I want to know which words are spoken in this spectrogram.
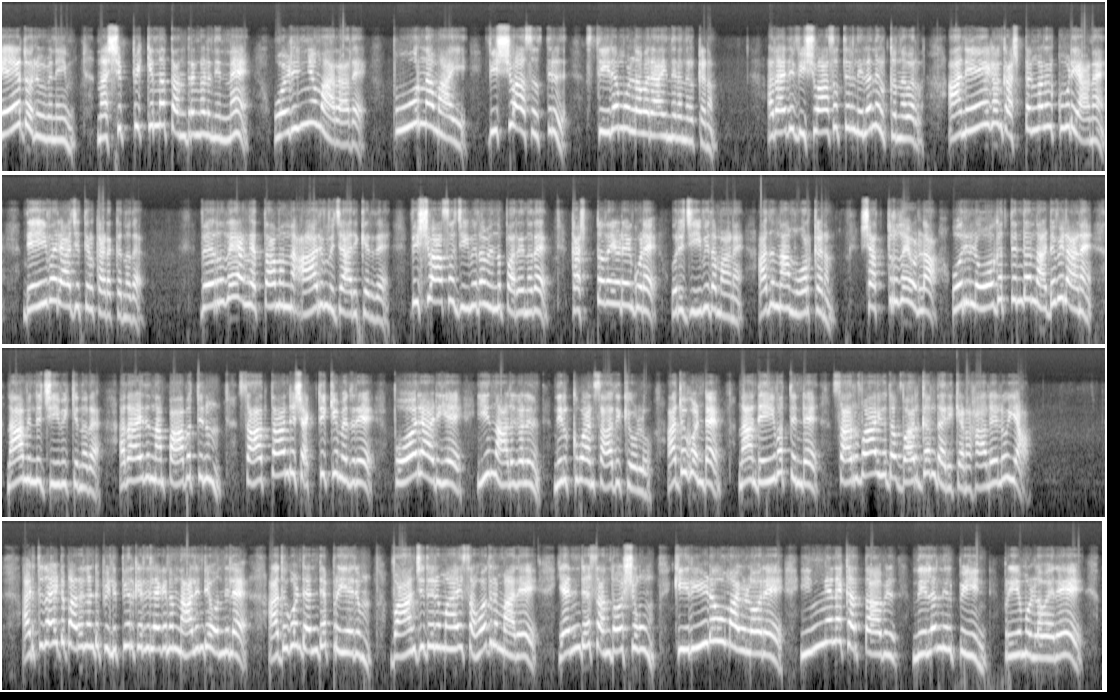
ഏതൊരുവിനെയും നശിപ്പിക്കുന്ന തന്ത്രങ്ങളിൽ നിന്ന് ഒഴിഞ്ഞു മാറാതെ പൂർണമായി വിശ്വാസത്തിൽ സ്ഥിരമുള്ളവരായി നിലനിൽക്കണം. അതായത് വിശ്വാസത്തിൽ നിലനിൽക്കുന്നവർ അനേകം കഷ്ടങ്ങളിൽ കൂടിയാണ് ദൈവരാജ്യത്തിൽ കടക്കുന്നത്. വെറുതെ അങ്ങ് എത്താമെന്ന് ആരും വിചാരിക്കരുത്. വിശ്വാസ ജീവിതം എന്ന് പറയുന്നത് കഷ്ടതയുടെയും കൂടെ ഒരു ജീവിതമാണ്. അത് നാം ഓർക്കണം. ശത്രുതയുള്ള ഒരു ലോകത്തിന്റെ നടുവിലാണ് നാം ഇന്ന് ജീവിക്കുന്നത്. അതായത് നാം പാപത്തിനും സാത്താന്റെ ശക്തിക്കുമെതിരെ പോരാടിയേ ഈ നാളുകളിൽ നിൽക്കുവാൻ സാധിക്കുകയുള്ളൂ. അതുകൊണ്ട് നാം ദൈവത്തിന്റെ സർവായുധ വർഗം ധരിക്കണം. ഹാലേലൂയ അടുത്തതായിട്ട് പറയുന്നുണ്ട് ഫിലിപ്പിയർ ലേഖനം നാലിന്റെ ഒന്നിലെ അതുകൊണ്ട് എന്റെ പ്രിയരും വാഞ്ചിതരുമായ സഹോദരന്മാരെ എന്റെ സന്തോഷവും കിരീടവുമായുള്ളവരെ ഇങ്ങനെ കർത്താവിൽ നിലനിൽപ്പീൻ പ്രിയമുള്ളവരെ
